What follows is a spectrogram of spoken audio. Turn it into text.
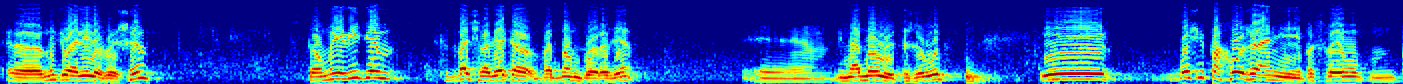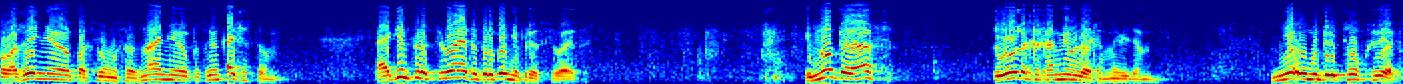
э, мы говорили выше, что мы видим, что два человека в одном городе, э, и на одной улице живут, и очень похожи они по своему положению, по своему сознанию, по своим качествам. Один преуспевает, а другой не преуспевает. И много раз Лоля Хахамим Лехем мы видим. Не у мудрецов хлеб.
